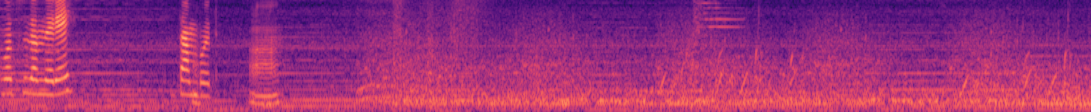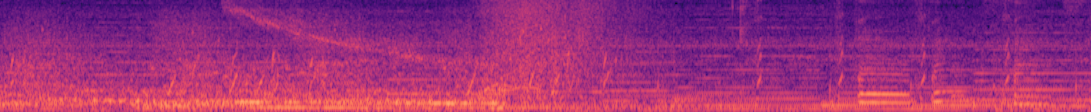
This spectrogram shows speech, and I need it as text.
Вот сюда ныряй. Там будет. А. Такс, такс.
